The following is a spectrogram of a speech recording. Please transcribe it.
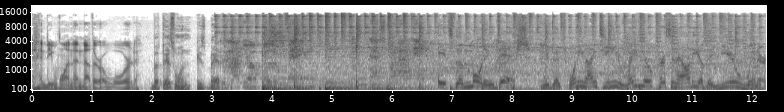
And he won another award. but this one is better. It's the Morning Dish with the 2019 Radio Personality of the Year winner,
